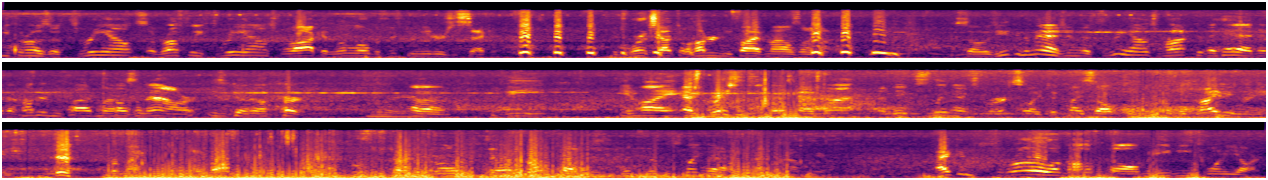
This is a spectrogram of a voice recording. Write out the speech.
He throws a three ounce, a roughly three ounce rock at a little over 50 meters a second. it works out to 105 miles an hour. So as you can imagine, a three ounce rock to the head at 105 miles an hour is going to hurt. Um, the in my aspirations in this, I'm not a big sling expert, so I took myself to the local driving range for my, my golf course started throwing, throwing golf balls with, with the sling that I have around here. I can throw a golf ball maybe 20 yards.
